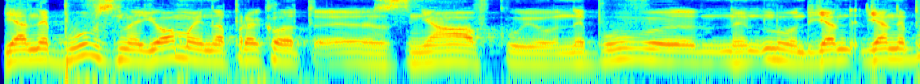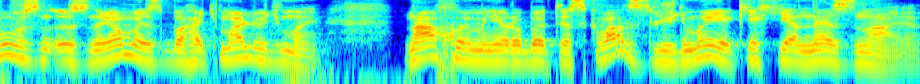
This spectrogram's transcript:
Я не був знайомий, наприклад, е, з нявкою, не був, е, не, ну, я, я не був знайомий з багатьма людьми. Нахуй мені робити сквад з людьми, яких я не знаю.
